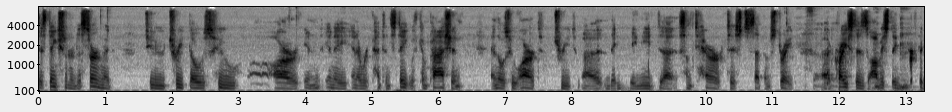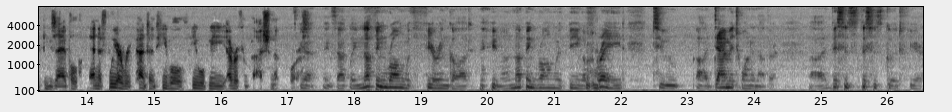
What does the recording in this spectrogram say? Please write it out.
distinction or discernment to treat those who are in, in a in a repentant state with compassion and those who aren't treat uh, they, they need uh, some terror to set them straight. Uh, christ is obviously the perfect example and if we are repentant he will he will be ever compassionate for us. Yeah exactly. Nothing wrong with fearing god you know nothing wrong with being mm-hmm. afraid to uh, damage one another. Uh, this is this is good fear.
